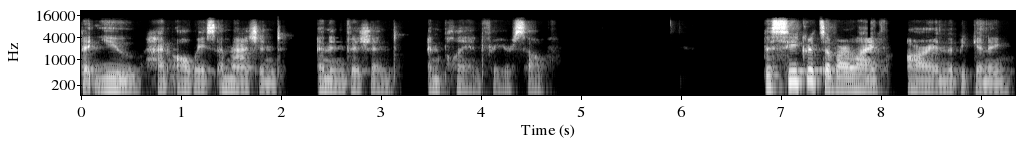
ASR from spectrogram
that you had always imagined and envisioned and planned for yourself. The secrets of our life are in the beginning.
